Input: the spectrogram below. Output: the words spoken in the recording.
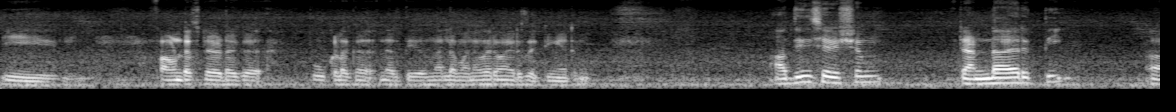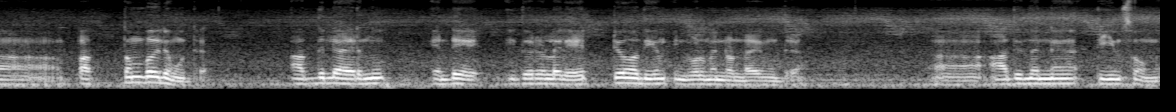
ഈ ഫൗണ്ടേഴ്സ് ഡേയുടെ ഒക്കെ പൂക്കളൊക്കെ നിരത്തിയത് നല്ല മനോഹരമായൊരു സെറ്റിംഗ് ആയിരുന്നു. അതിനുശേഷം രണ്ടായിരത്തി പത്തൊമ്പതിലെ മുദ്ര. അതിലായിരുന്നു എന്റെ ഇതുവരെയുള്ള ഏറ്റവും അധികം ഇൻവോൾവ്മെന്റ് ഉണ്ടായ മുദ്ര. ആദ്യം തന്നെ തീം സോങ്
